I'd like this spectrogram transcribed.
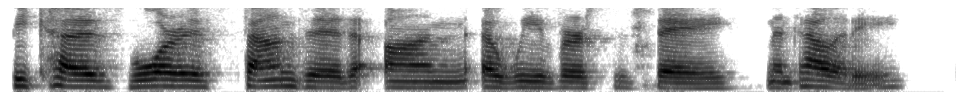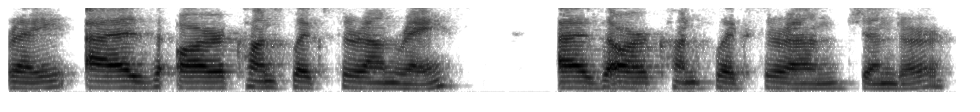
because war is founded on a we versus they mentality, right? As are conflicts around race, as are conflicts around gender,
